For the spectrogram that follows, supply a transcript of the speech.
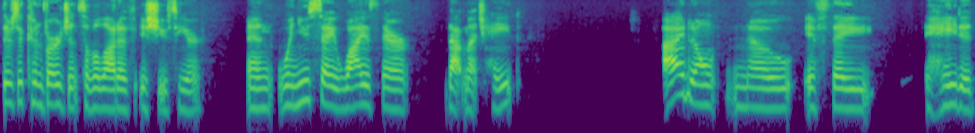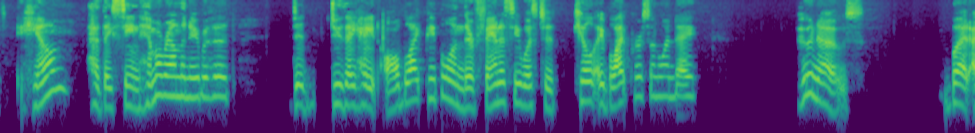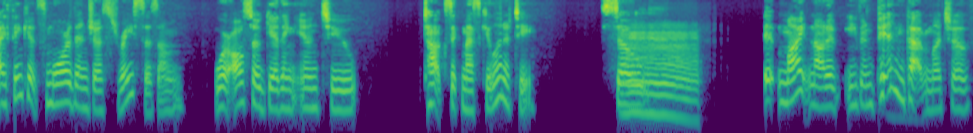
there's a convergence of a lot of issues here. And when you say, why is there that much hate? I don't know if they hated him. Had they seen him around the neighborhood? Did do they hate all black people and their fantasy was to kill a black person one day? Who knows? But I think it's more than just racism. We're also getting into toxic masculinity. So Mm, it might not have even been that much of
